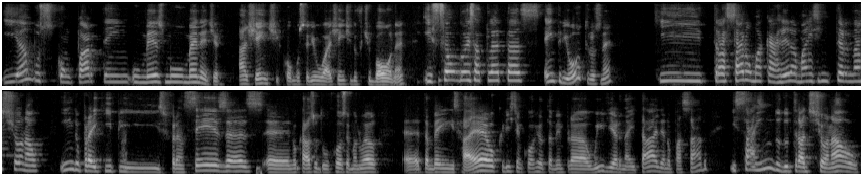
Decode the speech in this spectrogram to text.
e ambos compartem o mesmo manager, agente, como seria o agente do futebol, né? E são dois atletas, entre outros, né? que traçaram uma carreira mais internacional, indo para equipes francesas, é, no caso do José Manuel, é, também Israel, Christian correu também para Willier na Itália no passado, e saindo do tradicional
